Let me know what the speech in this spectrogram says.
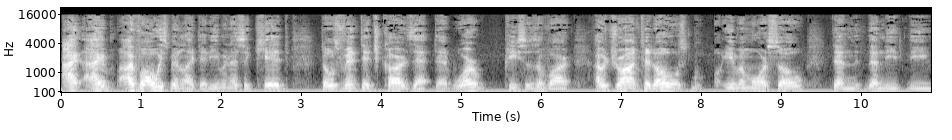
I I I've always been like that. Even as a kid, those vintage cards that that were pieces of art, I was drawn to those even more so than than the the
